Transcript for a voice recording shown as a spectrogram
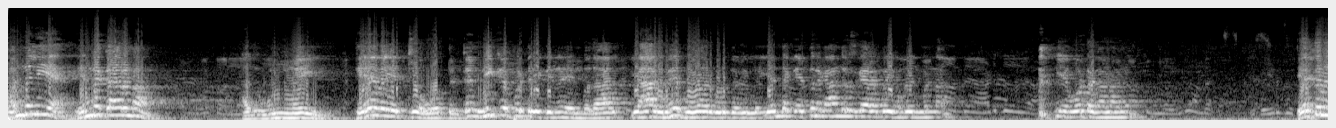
பண்ணலையே. என்ன காரணம்? அது உண்மை. தேவையற்ற ஓட்டுகள் நீக்கப்பட்டிருக்கின்றன என்பதால் யாருமே புகார் கொடுக்கவில்லை. எந்த எத்தனை காங்கிரஸ்காரன் போய் கம்ப்ளைண்ட் பண்ணா? என் ஓட்ட காணான்னு எத்தனை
